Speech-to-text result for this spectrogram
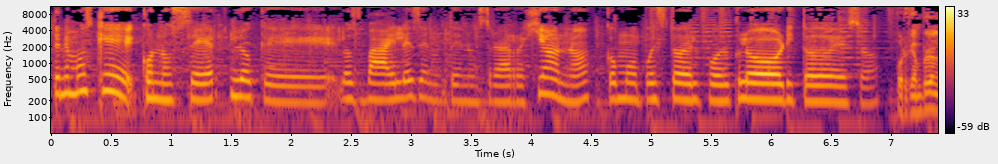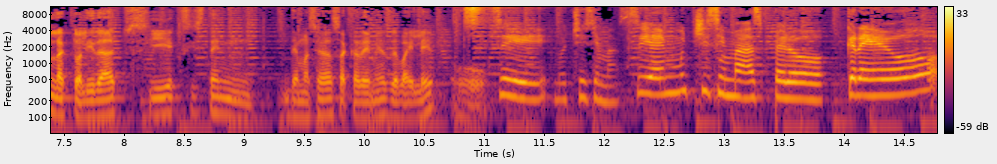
tenemos que conocer lo que los bailes de, de nuestra región, ¿no? Como pues todo el folclore y todo eso. Por ejemplo, en la actualidad sí existen demasiadas academias de baile o Sí, Muchísimas. Sí, hay muchísimas, pero creo,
